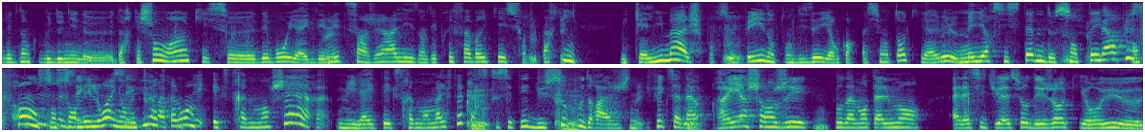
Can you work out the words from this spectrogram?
l'exemple que vous donniez d'Arcachon, hein, qui se débrouille avec des médecins généralistes dans des préfabriqués sur les parkings. Mais quelle image pour ce pays dont on disait il y a encore pas si longtemps qu'il avait le meilleur système de santé en, plus, en, France. on s'en éloigne, on est très très loin. extrêmement cher, mais il a été extrêmement mal fait parce que c'était du saupoudrage. Ce qui fait que ça n'a rien changé fondamentalement à la situation des gens qui ont eu euh,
